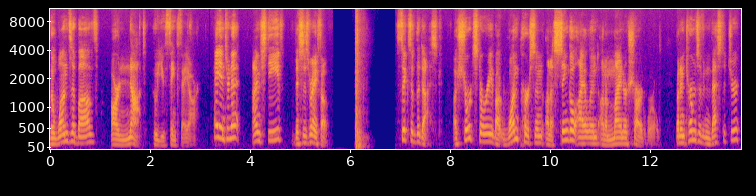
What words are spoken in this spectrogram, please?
The ones above are not who you think they are. Hey Internet, I'm Steve, this is Rayfo. Sixth of the Dusk, a short story about one person on a single island on a minor shard world. But in terms of investiture,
